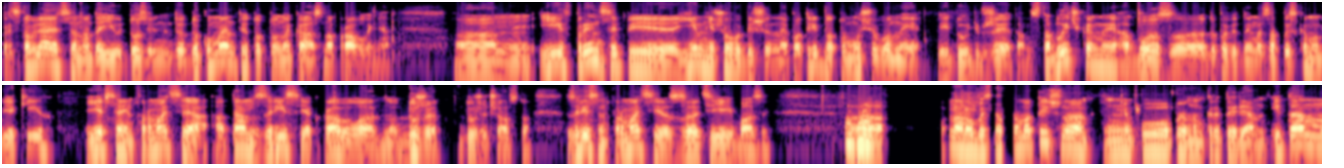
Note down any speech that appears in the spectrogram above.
представляються, надають дозвільні документи, тобто наказ направлення. Ем, І в принципі їм нічого більше не потрібно, тому що вони йдуть вже там з табличками або з доповідними записками, в яких є вся інформація, а там зріс, як правило, ну дуже дуже часто зріс інформація з цієї бази. Ага. Вона робиться автоматично по певним критеріям, і там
